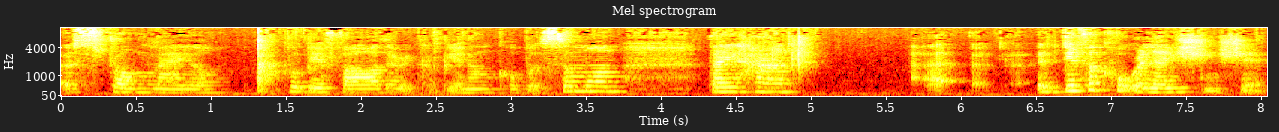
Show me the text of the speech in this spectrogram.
a strong male could be a father, it could be an uncle, but someone they had a, a difficult relationship,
